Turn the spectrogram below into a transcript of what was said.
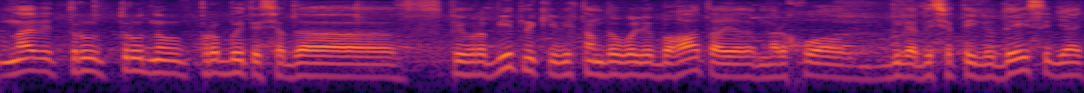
Навіть тру- трудно пробитися до співробітників, їх там доволі багато. Я нарахував біля 10 людей сидять,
